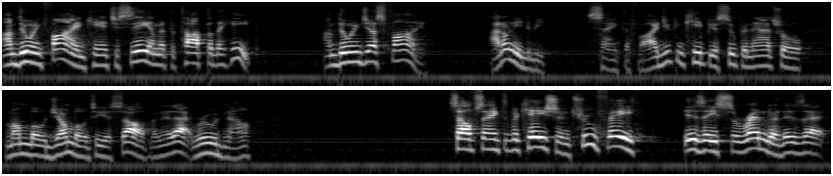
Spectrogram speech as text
I'm doing fine. Can't you see? I'm at the top of the heap. I'm doing just fine. I don't need to be sanctified. You can keep your supernatural mumbo jumbo to yourself, and they're that rude now. Self sanctification. True faith is a surrender. There's that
